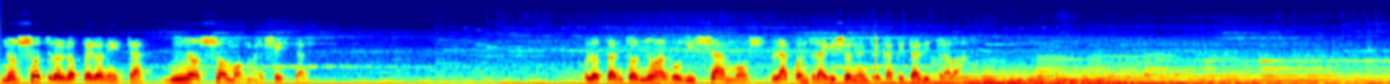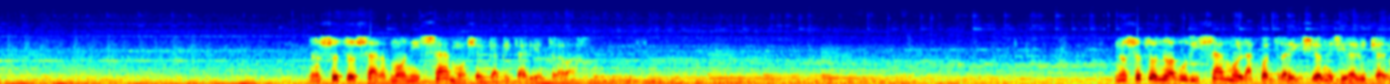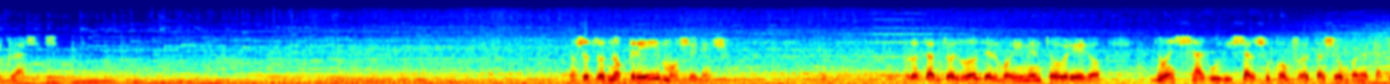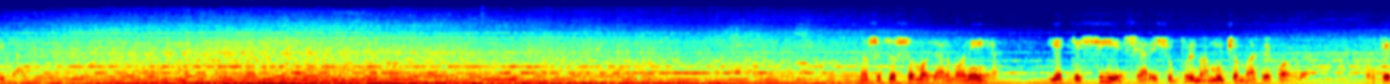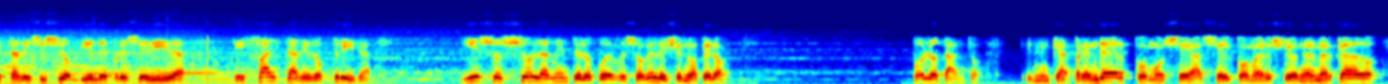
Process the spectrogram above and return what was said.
Nosotros los peronistas no somos marxistas. Por lo tanto, no agudizamos la contradicción entre capital y trabajo. Nosotros armonizamos el capital y el trabajo. Nosotros no agudizamos las contradicciones y la lucha de clases. Nosotros no creemos en eso. Por lo tanto, el rol del movimiento obrero no es agudizar su confrontación con el capital. Nosotros somos la armonía y este sí es, es un problema mucho más de fondo, porque esta decisión viene precedida de falta de doctrina y eso solamente lo pueden resolver leyendo a Perón. Por lo tanto, tienen que aprender cómo se hace el comercio en el mercado,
